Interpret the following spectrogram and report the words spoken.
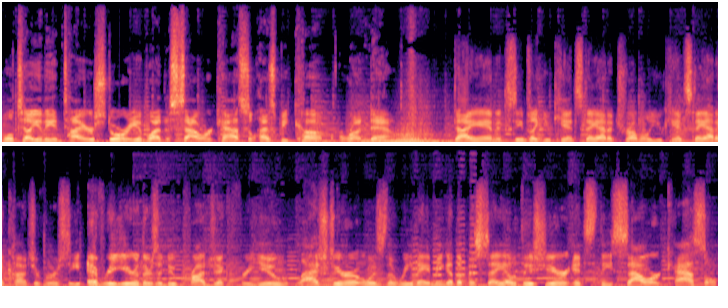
we'll tell you the entire story of why the Sauer Castle has become run down. Diane, it seems like you can't stay out of trouble. You can't stay out of controversy. Every year there's a new project for you. Last year it was the renaming of the Paseo. This year it's the Sauer Castle,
